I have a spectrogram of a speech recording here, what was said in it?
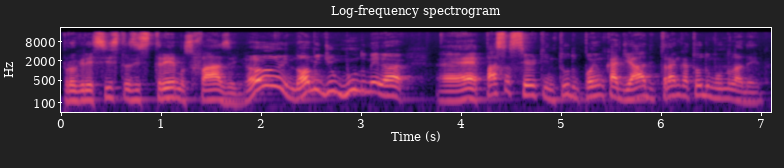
Progressistas extremos fazem. Oh, em nome de um mundo melhor. É, passa cerca em tudo, põe um cadeado e tranca todo mundo lá dentro.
